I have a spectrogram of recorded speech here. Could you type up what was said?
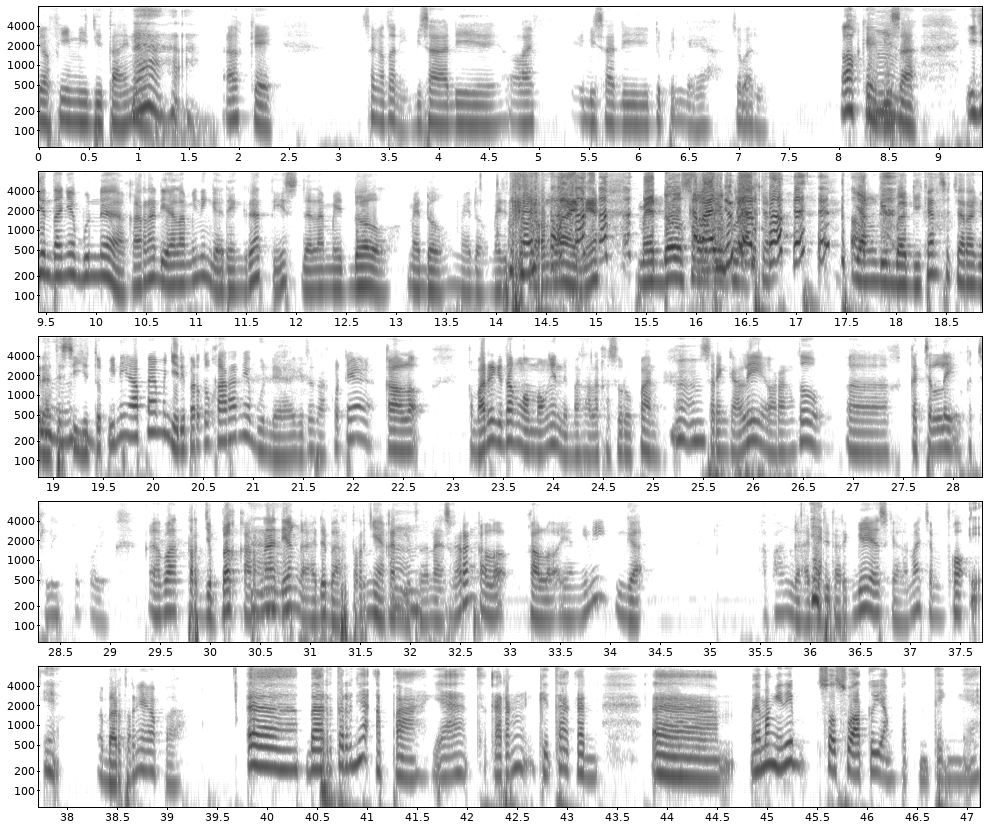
Yofi Midita ini. Nah, Oke. Saya nggak tahu nih, bisa di live bisa dihidupin nggak ya? Coba dulu. Oke, Hmm. bisa. Izin tanya Bunda, karena di alam ini nggak ada yang gratis dalam medol, medol, medol, meditasi online ya. Medol juga reflection yang dibagikan secara gratis di YouTube ini apa yang menjadi pertukarannya Bunda gitu. Takutnya kalau kemarin kita ngomongin deh masalah kesurupan. mm-mm. Seringkali orang tuh eh kecele, kecele apa ya? Apa terjebak karena Ah. dia nggak ada barternya kan Mm-mm. gitu. Nah, sekarang kalau kalau yang ini nggak apa nggak ada Ya. ditarik biaya segala macam. Kok Iya. barternya apa? Eh, barternya apa ya? Sekarang kita akan eh, memang ini sesuatu yang penting ya.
